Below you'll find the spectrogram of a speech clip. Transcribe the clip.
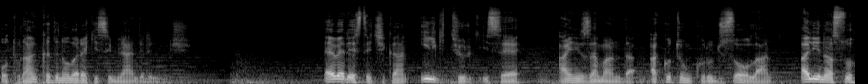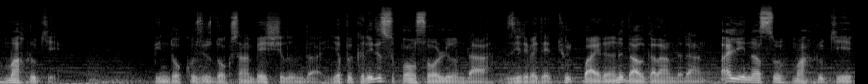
oturan kadın olarak isimlendirilmiş. Everest'e çıkan ilk Türk ise aynı zamanda Akut'un kurucusu olan Ali Nasuh Mahruki. 1995 yılında Yapı Kredi sponsorluğunda zirvede Türk bayrağını dalgalandıran Ali Nasuh Mahruki,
